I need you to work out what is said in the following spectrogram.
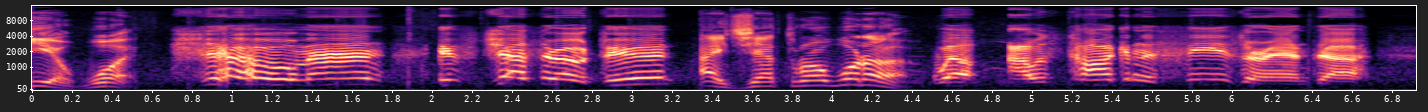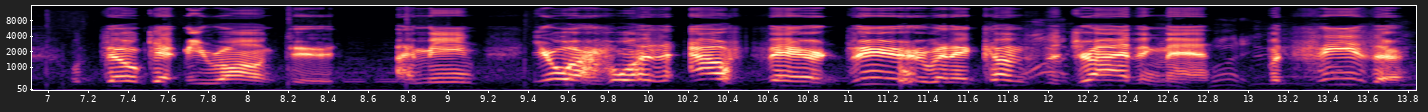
Yeah, what? Yo, man, it's Jethro, dude. Hey, Jethro, what up? Well, I was talking to Cesar, and, uh, well, don't get me wrong, dude. I mean, you are one out there dude when it comes to driving, man. But Cesar,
